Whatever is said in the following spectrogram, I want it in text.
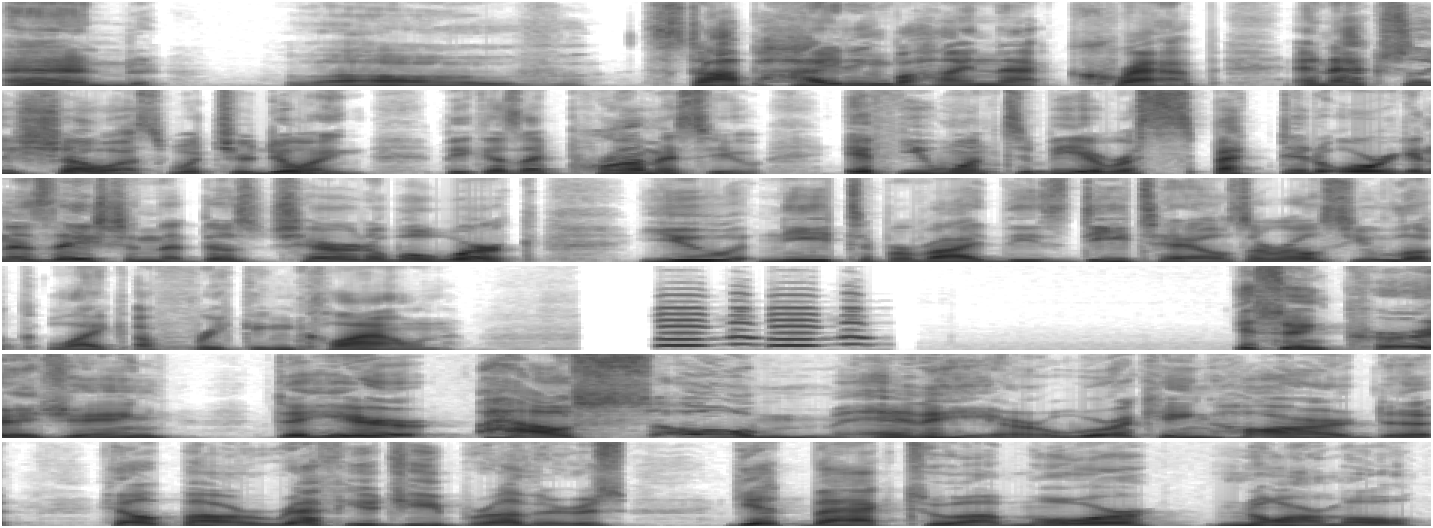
and love. Stop hiding behind that crap and actually show us what you're doing. Because I promise you, if you want to be a respected organization that does charitable work, you need to provide these details or else you look like a freaking clown. It's encouraging to hear how so many are working hard to help our refugee brothers get back to a more normal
